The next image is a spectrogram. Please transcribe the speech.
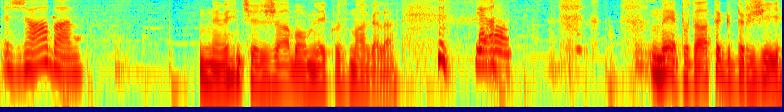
Žaba. Ne vem, če je žaba v mleku zmagala. ja. Ne, podatek drži.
